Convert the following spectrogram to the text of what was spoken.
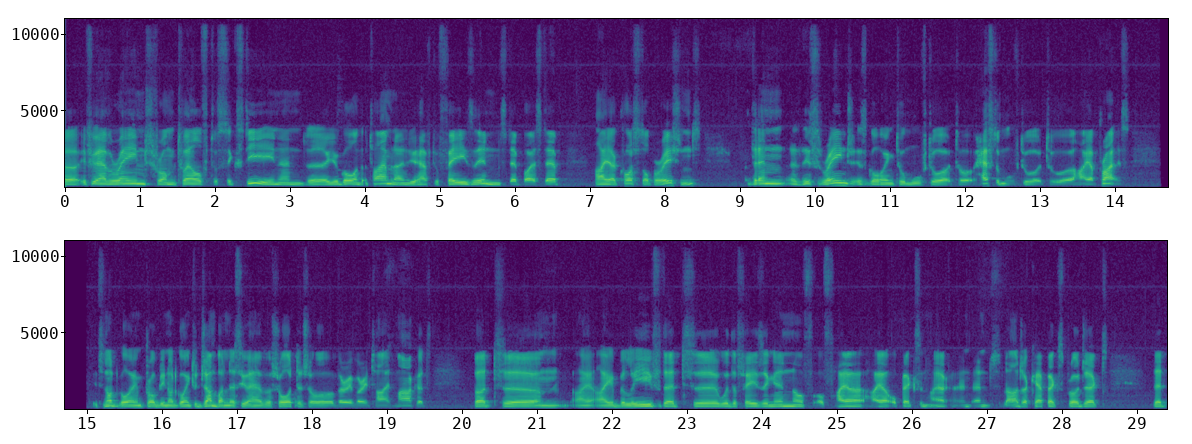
Uh, if you have a range from 12 to 16 and uh, you go on the timeline, you have to phase in step by step higher cost operations, then uh, this range is going to move to, a, to has to move to a, to a higher price. It's not going probably not going to jump unless you have a shortage or a very very tight market. But um, I, I, believe that uh, with the phasing in of, of higher higher opex and higher and, and larger capex projects, that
